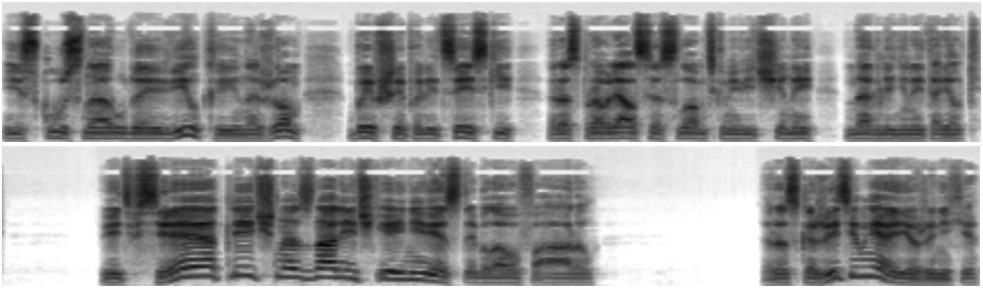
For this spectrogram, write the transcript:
Искусно орудуя вилкой и ножом, бывший полицейский расправлялся с ломтиками ветчины на глиняной тарелке. Ведь все отлично знали, чьей невестой была О'Фаррелл. Расскажите мне о ее женихе.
